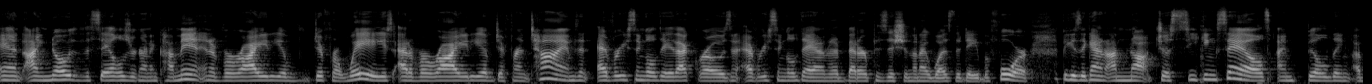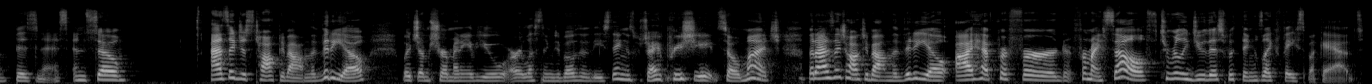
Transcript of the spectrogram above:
And I know that the sales are going to come in in a variety of different ways at a variety of different times. And every single day that grows, and every single day I'm in a better position than I was the day before. Because again, I'm not just seeking sales, I'm building a business. And so, as I just talked about in the video, which I'm sure many of you are listening to both of these things, which I appreciate so much, but as I talked about in the video, I have preferred for myself to really do this with things like Facebook ads,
